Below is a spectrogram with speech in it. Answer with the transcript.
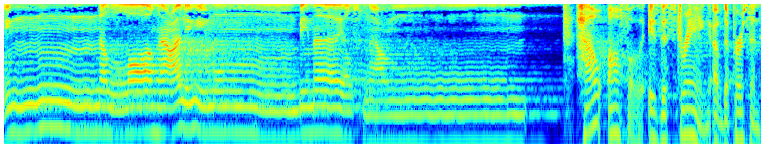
إن الله عليم بما يصنعون How awful is the straying of the person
